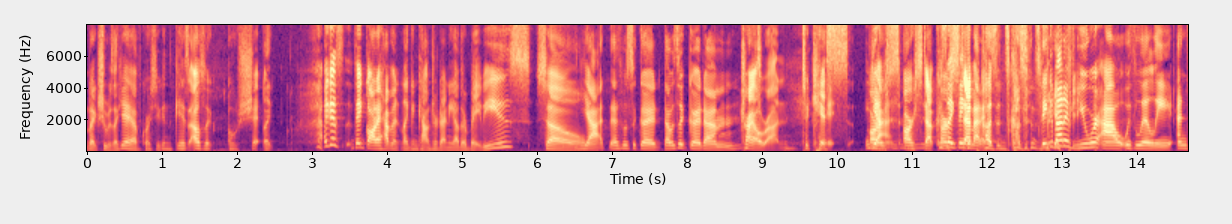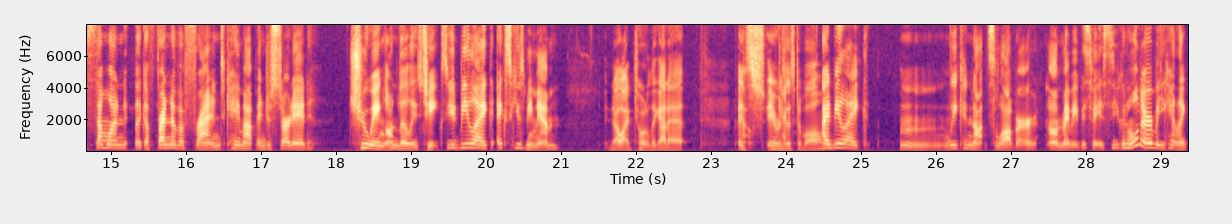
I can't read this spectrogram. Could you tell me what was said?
like, she was like, yeah, of course you can kiss. I was like, oh shit, like. I guess thank God I haven't like encountered any other babies. So Yeah, that was a good. That was a good. Um, trial run to kiss our, yeah. our step 'Cause, our like, step it. cousins cousins. Think about if you were out with Lily and someone, like a friend of a friend, came up and just started chewing on Lily's cheeks. You'd be like, "Excuse me, ma'am." No, I totally got it. It's irresistible. I'd be like, mm, "We cannot slobber on my baby's face. You can hold her, but you can't like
